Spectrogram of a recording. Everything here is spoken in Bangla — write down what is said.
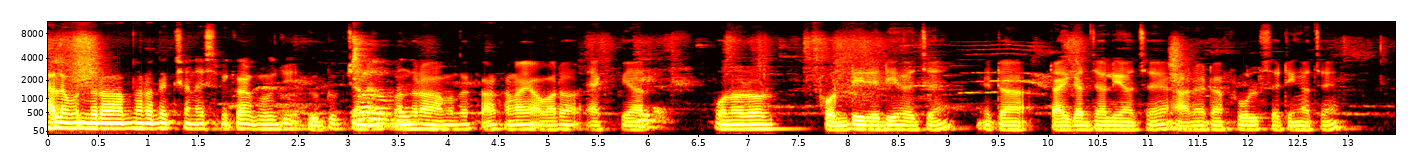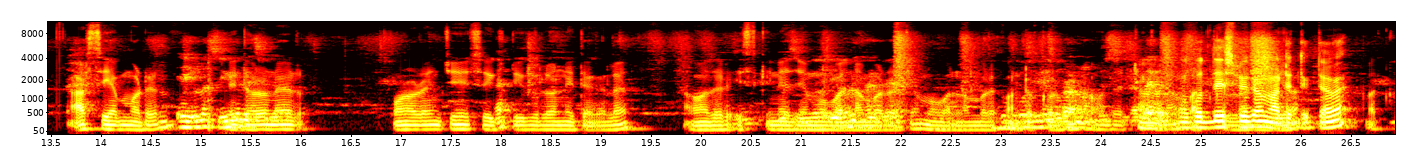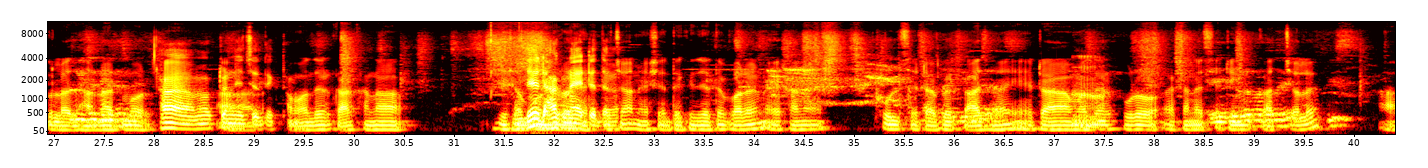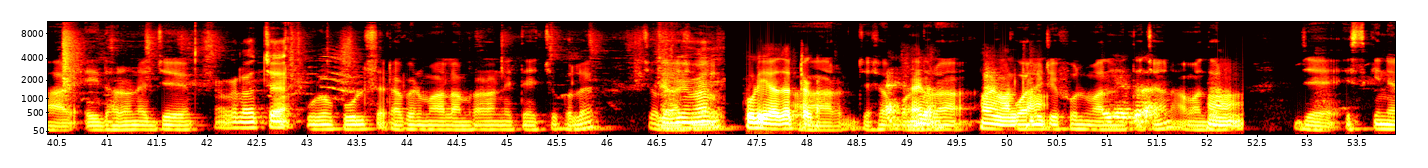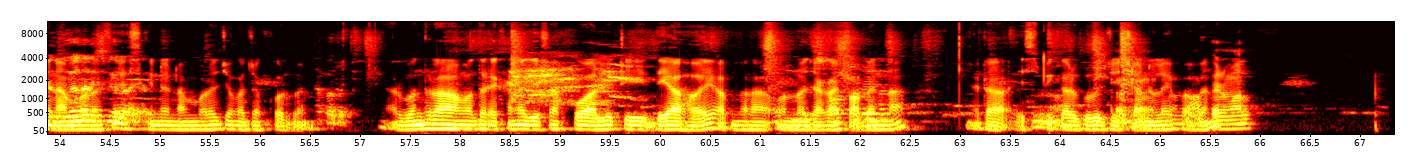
হ্যালো বন্ধুরা, আপনারা দেখছেন স্পিকার গুরুজি ইউটিউব চ্যানেল। বন্ধুরা, আমাদের কারখানায় আবারও এক পেয়ার পনেরোর ফোর ডি রেডি হয়েছে। এটা টাইগার জালি আছে আর এটা ফুল সেটিং আছে। আর সিএফ মডেল। এই ধরনের পনেরো ইঞ্চি সিক্স ডিগুলো নিতে গেলে আমাদের স্ক্রিনে যে মোবাইল নাম্বার রয়েছে মোবাইল নাম্বারে কন্ট্যাক্ট করবেন। আমাদের ঠিকানা স্পিকার মাটির দেখতে হবে। পাতকুলা ঝালনাট মোড়। হ্যাঁ মুখটা নিচে দেখতে আমাদের কারখানা যেসব দিয়ে বন্ধুরা ঢাকনা এঁটে চান এসে দেখে যেতে পারেন। এখানে ফুল সেট কাজ হয়। এটা আমাদের পুরো এখানে সেটিং কাজ চলে। আর এই ধরনের যে হচ্ছে পুরো ফুল সেট মাল আমরা নিতে ইচ্ছুক হলে চলে কুড়ি হাজার টাকা। আর যেসব বন্ধুরা কোয়ালিটি ফুল মাল নিতে চান আমাদের হ্যাঁ। যে স্ক্রিনে নাম্বার আছে স্ক্রিনের নাম্বারে যোগাযোগ করবেন। আর বন্ধুরা আমাদের এখানে যেসব কোয়ালিটি দেয়া হয় আপনারা অন্য জায়গায় পাবেন না। এটা স্পিকার গুরুজি চ্যানেলে পাবেন। মাল।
